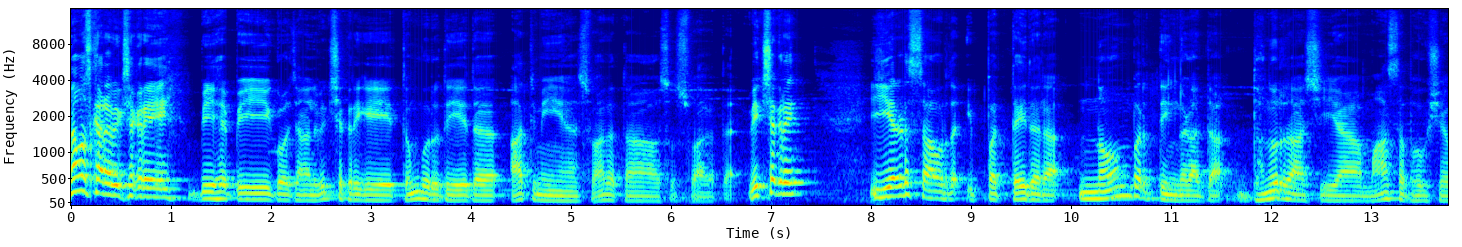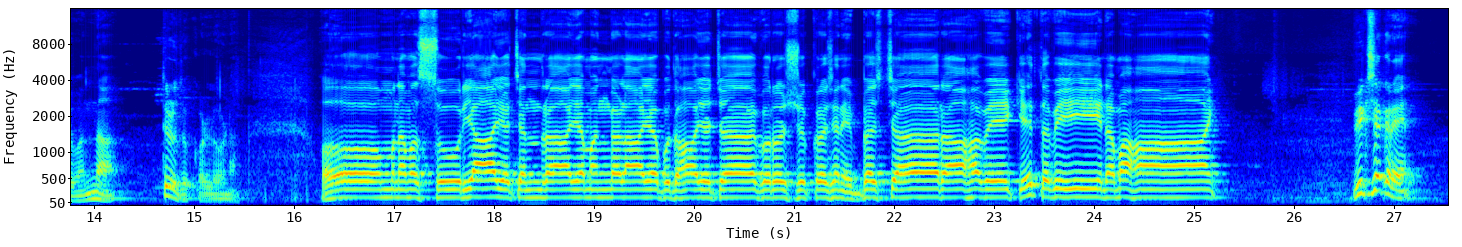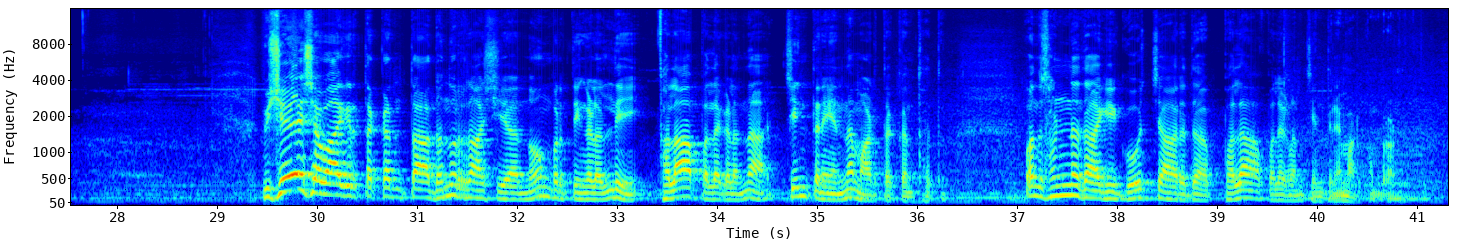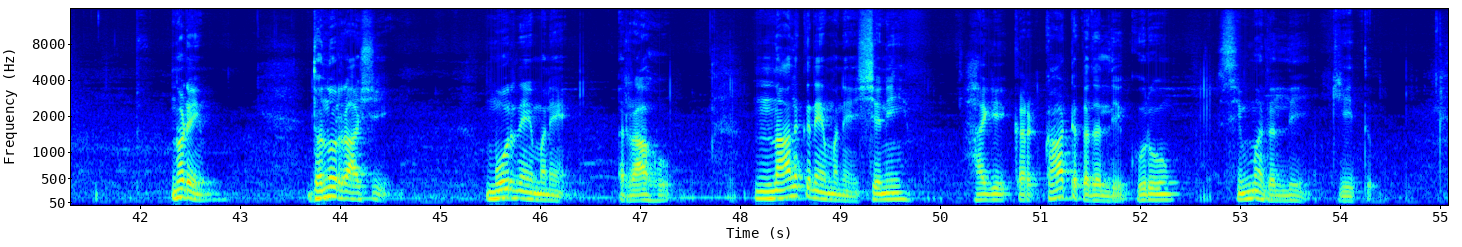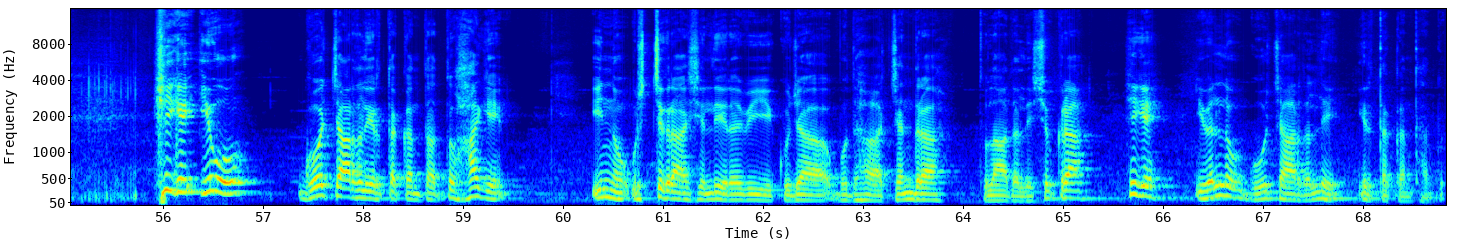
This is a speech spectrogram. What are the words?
ನಮಸ್ಕಾರ ವೀಕ್ಷಕರೇ. Be happy goal channel ವೀಕ್ಷಕರಿಗೆ ತುಂಬು ಹೃದಯದ ಆತ್ಮೀಯ ಸ್ವಾಗತ, ಸುಸ್ವಾಗತ. ವೀಕ್ಷಕರೇ ಎರಡು ಸಾವಿರದ ಇಪ್ಪತ್ತೈದರ ನವಂಬರ್ ತಿಂಗಳದ ಧನುರಾಶಿಯ ಮಾಸ ಭವಿಷ್ಯವನ್ನು ತಿಳಿದುಕೊಳ್ಳೋಣ. ಓಂ ನಮಃ ಸೂರ್ಯಾಯ, ಚಂದ್ರಾಯ, ಮಂಗಳಾಯ, ಬುಧಾಯ ಚ, ಗುರು ಶುಕ್ರ ಶನಿಭ್ಯಶ್ಚ, ರಾಹವೇ ಕೇತವೇ ನಮಃ. ವೀಕ್ಷಕರೇ ವಿಶೇಷವಾಗಿರ್ತಕ್ಕಂಥ ಧನುರ್ರಾಶಿಯ ನವಂಬರ್ ತಿಂಗಳಲ್ಲಿ ಫಲಾಫಲಗಳನ್ನು ಚಿಂತನೆಯನ್ನು ಮಾಡ್ತಕ್ಕಂಥದ್ದು. ಒಂದು ಸಣ್ಣದಾಗಿ ಗೋಚಾರದ ಫಲಾಫಲಗಳನ್ನು ಚಿಂತನೆ ಮಾಡ್ಕೊಂಬರೋಣ ನೋಡಿ, ಧನುರ್ರಾಶಿ ಮೂರನೇ ಮನೆ ರಾಹು, ನಾಲ್ಕನೇ ಮನೆ ಶನಿ, ಹಾಗೆ ಕರ್ಕಾಟಕದಲ್ಲಿ ಗುರು, ಸಿಂಹದಲ್ಲಿ ಕೇತು. ಹೀಗೆ ಇವು ಗೋಚಾರದಲ್ಲಿ ಇರತಕ್ಕಂಥದ್ದು ಹಾಗೆ ಇನ್ನು ವೃಶ್ಚಿಕ ರಾಶಿಯಲ್ಲಿ ರವಿ, ಕುಜ, ಬುಧ, ಚಂದ್ರ, ತುಲಾದಲ್ಲಿ ಶುಕ್ರ, ಹೀಗೆ ಇವೆಲ್ಲವೂ ಗೋಚಾರದಲ್ಲಿ ಇರತಕ್ಕಂಥದ್ದು.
